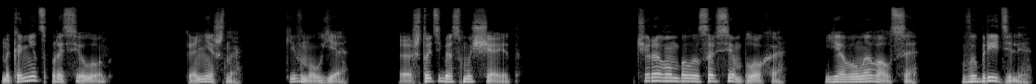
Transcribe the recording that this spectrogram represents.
наконец спросил он. «Конечно», — кивнул я. «А что тебя смущает?» «Вчера вам было совсем плохо. Я волновался. Вы бредили».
